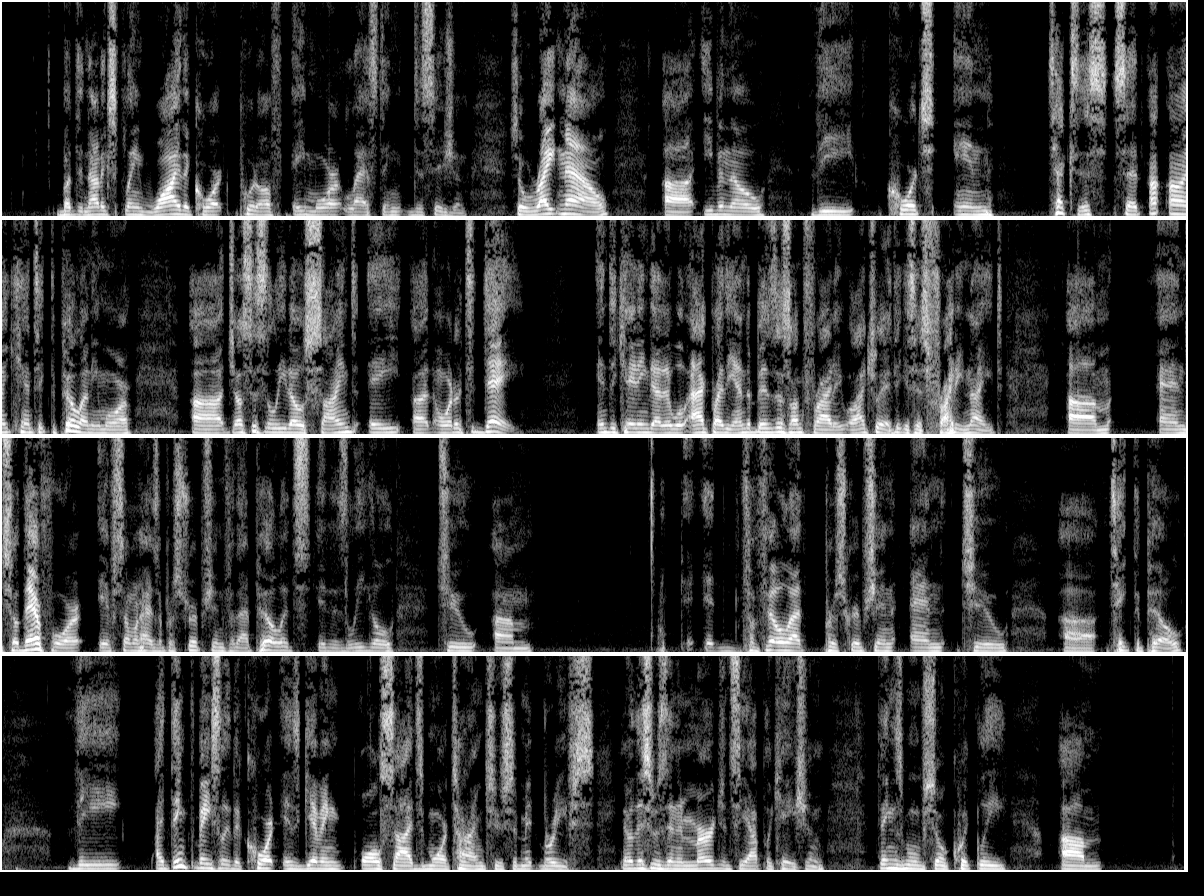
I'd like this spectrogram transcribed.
but did not explain why the court put off a more lasting decision. So, right now, uh, even though the courts in Texas said, uh uh I can't take the pill anymore, uh, Justice Alito signed a, uh, an order today indicating that it will act by the end of business on Friday. Well, actually, I think it says Friday night. Um, and so, therefore, if someone has a prescription for that pill, it's it is legal to um, it, fulfill that prescription and to uh, take the pill. The I think basically the court is giving all sides more time to submit briefs. You know, this was an emergency application. Things move so quickly um,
